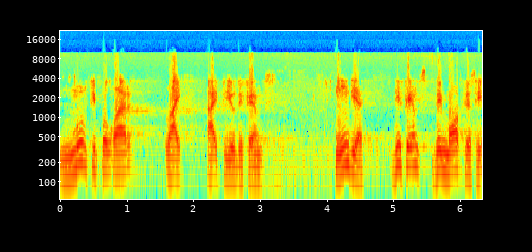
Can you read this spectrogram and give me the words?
multipolar like IPU defends. India defends democracy,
